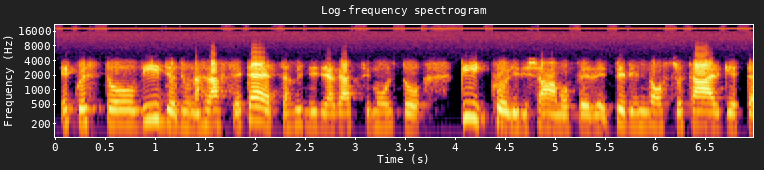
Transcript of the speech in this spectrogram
e questo video di una classe terza, quindi di ragazzi molto piccoli diciamo per, per il nostro target,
